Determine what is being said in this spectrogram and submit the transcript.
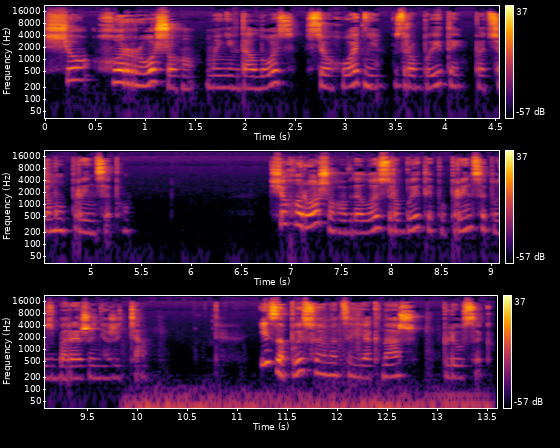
Що хорошого мені вдалося сьогодні зробити по цьому принципу? Що хорошого вдалося зробити по принципу збереження життя? І записуємо це як наш плюсик.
